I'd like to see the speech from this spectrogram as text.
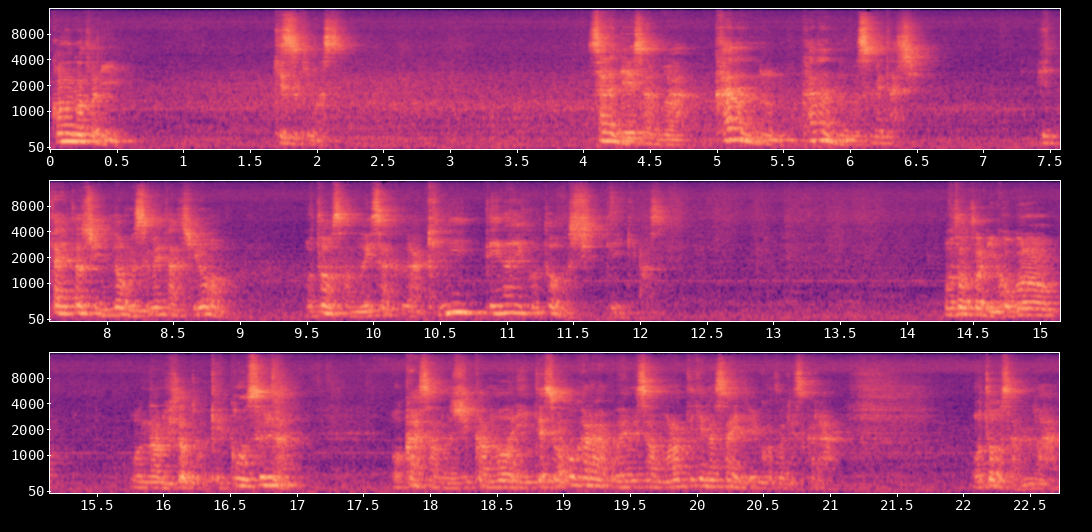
このことに気づきます。さらにエサグはカナンのカナンの娘たち。ヒッタイト人の娘たちをお父さんのイサクが気に入っていないことを知っていきます。弟にここの女の人と結婚するな。お母さんの実家の方に行ってそこからお嫁さんもらってきなさいということですからお父さんは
